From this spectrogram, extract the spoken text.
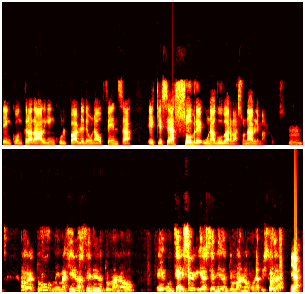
encontrar a alguien culpable de una ofensa es que sea sobre una duda razonable, Marcos. Mm. Ahora, tú, me imagino, has tenido en tu mano eh, un taser y has tenido en tu mano una pistola. Ya.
